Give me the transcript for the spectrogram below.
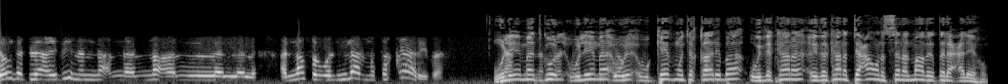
جودة لاعبين الن- الن- ال- ال- النصر والهلال متقاربة. وليه ما تقول وليه ما وكيف متقاربة؟ وإذا كان إذا كان التعاون السنة الماضية طلع عليهم.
